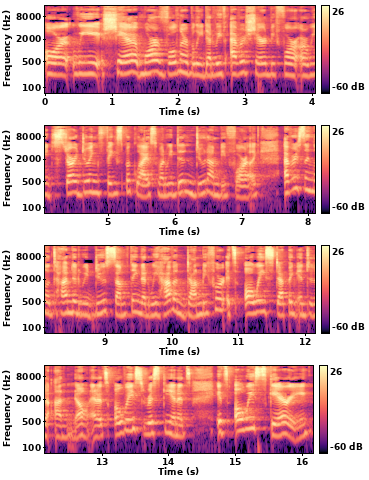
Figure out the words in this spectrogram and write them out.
or we share more vulnerably than we've ever shared before, or we start doing Facebook Lives when we didn't do them before. Like every single time that we do something that we haven't done before, it's always stepping into the unknown and it's always risky and it's it's always scary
